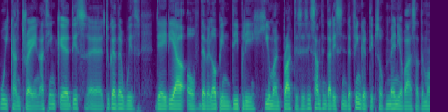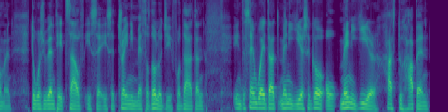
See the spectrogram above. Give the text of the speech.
we can train. I think uh, this, uh, together with the idea of developing deeply human practices, is something that is in the fingertips of many of us at the moment. Towards Vivencia itself is a, is a training methodology for that. And in the same way that many years ago, or many years, has to happen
